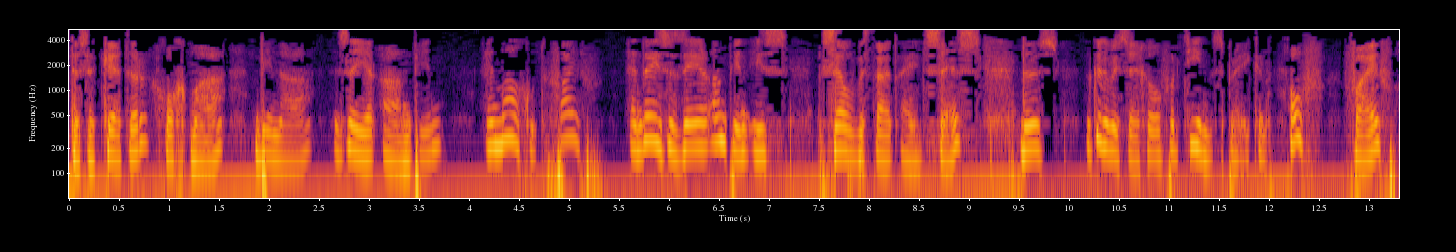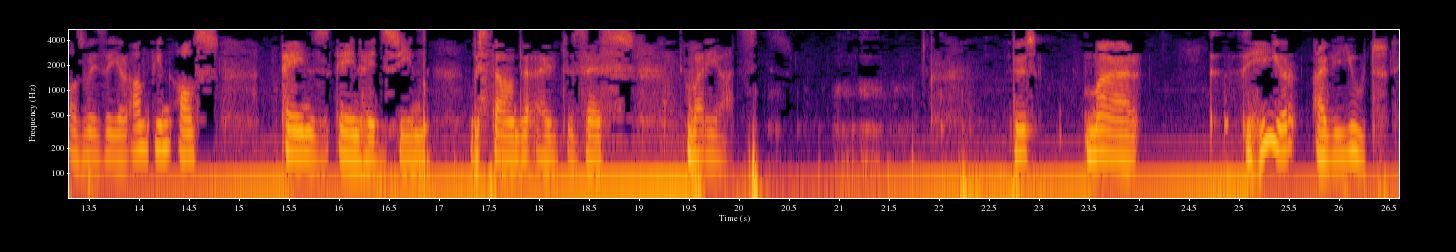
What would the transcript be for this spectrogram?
Dus de ketter, Chogma, Bina, Zeer, Anpin, en Malchut, vijf. En deze zeer Anpin is, zelf bestaat uit zes, dus dan kunnen we zeggen over tien spreken. Of vijf, als we zeer Anpin als een, eenheid zien, bestaande uit zes variaties. Dus, maar hier, Aviut,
